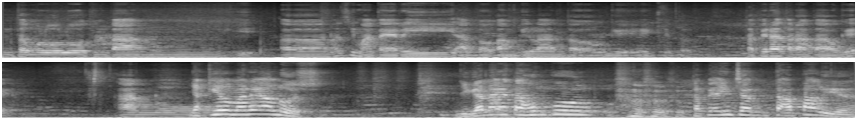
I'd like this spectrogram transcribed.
ente melulu tentang eh, non sih materi atau tampilan atau oge gitu. Tapi rata-rata oge anu Nyakil mana halus? Jika na eta hungkul. Tapi aing can tak apal ya.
